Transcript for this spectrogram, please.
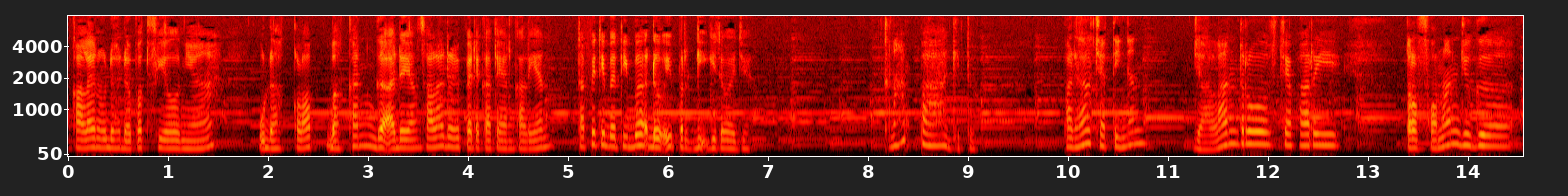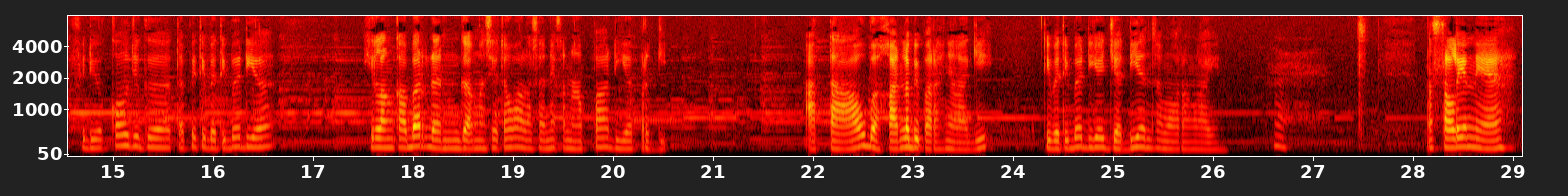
kalian udah dapet feel-nya, udah klop, bahkan gak ada yang salah dari PDKT-an kalian, tapi tiba-tiba doi pergi gitu aja. Kenapa gitu? Padahal chattingan jalan terus setiap hari, teleponan juga, video call juga, tapi tiba-tiba dia hilang kabar dan gak ngasih tahu alasannya kenapa dia pergi. Atau bahkan lebih parahnya lagi, tiba-tiba dia jadian sama orang lain. Hmm. Ngeselin ya.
